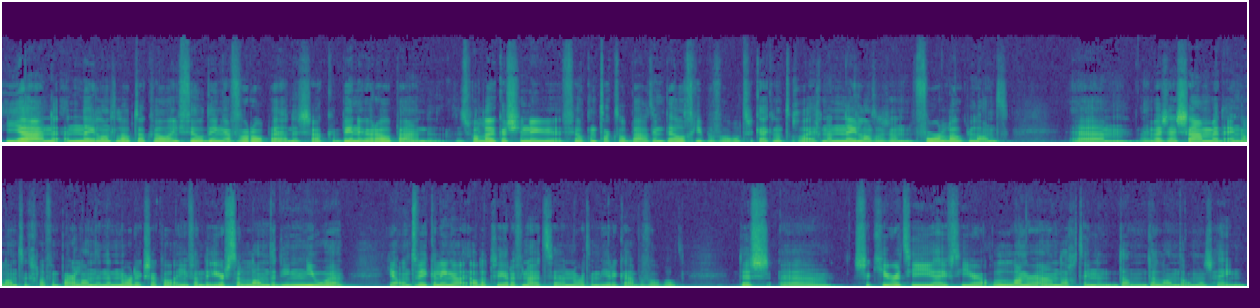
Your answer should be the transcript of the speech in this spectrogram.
Ja, en, Nederland loopt ook wel in veel dingen voorop. Hè? Dus ook binnen Europa. Het is wel leuk als je nu veel contact opbouwt in België bijvoorbeeld. Ze kijken dan toch wel echt naar Nederland als een voorloopland. Um, en wij zijn samen met Engeland, ik geloof een paar landen in de Nordics, ook wel een van de eerste landen die nieuwe ja, ontwikkelingen adapteren vanuit uh, Noord-Amerika bijvoorbeeld. Dus uh, security heeft hier al langer aandacht in dan de landen om ons heen.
